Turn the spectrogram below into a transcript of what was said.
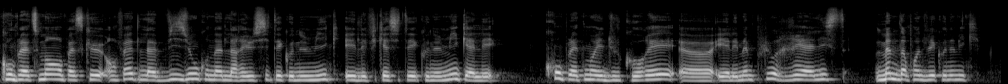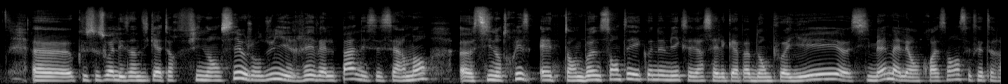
Complètement, parce que en fait, la vision qu'on a de la réussite économique et de l'efficacité économique, elle est complètement édulcorée euh, et elle est même plus réaliste, même d'un point de vue économique. Euh, que ce soit les indicateurs financiers, aujourd'hui, ils ne révèlent pas nécessairement euh, si une entreprise est en bonne santé économique, c'est-à-dire si elle est capable d'employer, euh, si même elle est en croissance, etc.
